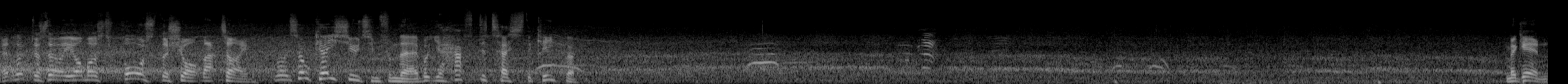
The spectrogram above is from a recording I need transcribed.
It looked as though he almost forced the shot that time. Well, it's okay shooting from there, but you have to test the keeper. McGinn.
